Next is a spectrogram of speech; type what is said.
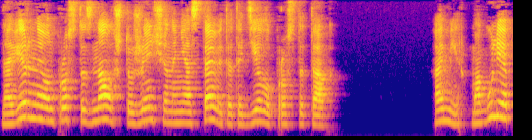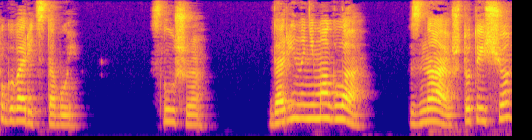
Наверное, он просто знал, что женщина не оставит это дело просто так. «Амир, могу ли я поговорить с тобой?» «Слушаю», Дарина не могла. Знаю, что-то еще?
